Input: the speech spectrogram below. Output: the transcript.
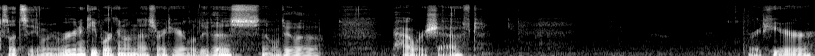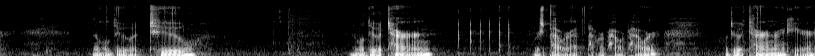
So let's see. We're going to keep working on this right here. We'll do this, then we'll do a power shaft right here. Then we'll do a two. And we'll do a turn. Where's power at? Power, power, power. We'll do a turn right here.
